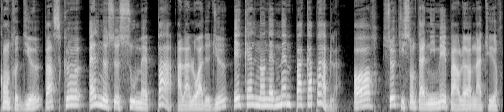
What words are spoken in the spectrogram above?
contre Dieu parce qu'elle ne se soumet pas à la loi de Dieu et qu'elle n'en est même pas capable. Or, ceux qui sont animés par leur nature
